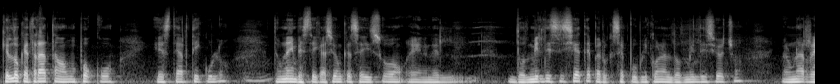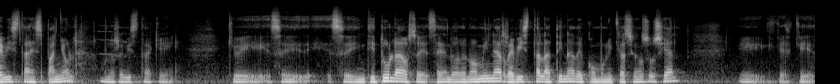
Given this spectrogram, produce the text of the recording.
que es lo que trata un poco este artículo de una investigación que se hizo en el 2017, pero que se publicó en el 2018 en una revista española, una revista que, que se, se intitula o se, se denomina Revista Latina de Comunicación Social, eh, que, que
